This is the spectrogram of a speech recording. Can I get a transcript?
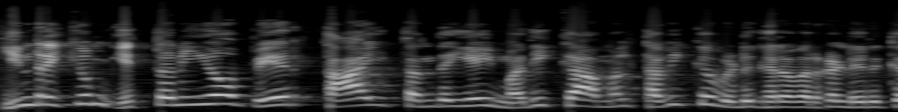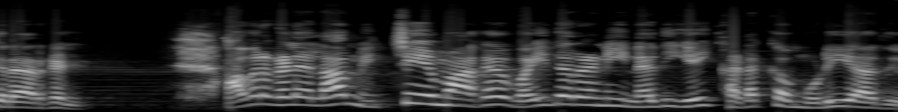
இன்றைக்கும் எத்தனையோ பேர் தாய் தந்தையை மதிக்காமல் தவிக்க விடுகிறவர்கள் இருக்கிறார்கள். அவர்களெல்லாம் நிச்சயமாக வைதரணி நதியை கடக்க முடியாது.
